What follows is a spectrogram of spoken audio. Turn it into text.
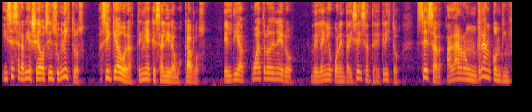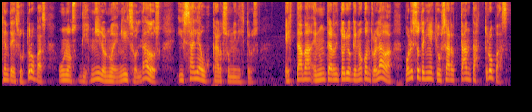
Y César había llegado sin suministros, así que ahora tenía que salir a buscarlos. El día 4 de enero del año 46 a.C., César agarra un gran contingente de sus tropas, unos 10.000 o 9.000 soldados, y sale a buscar suministros. Estaba en un territorio que no controlaba, por eso tenía que usar tantas tropas.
